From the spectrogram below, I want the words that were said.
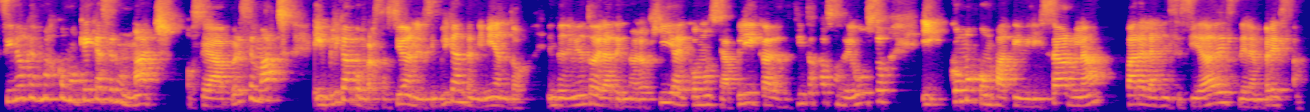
sino que es más como que hay que hacer un match, o sea, pero ese match implica conversaciones, implica entendimiento, entendimiento de la tecnología y cómo se aplica, los distintos casos de uso y cómo compatibilizarla para las necesidades de la empresa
